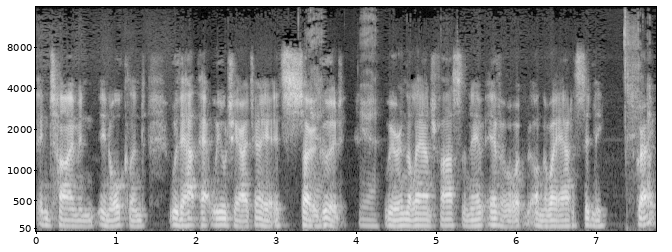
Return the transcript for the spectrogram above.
in time in, in Auckland without that wheelchair. I tell you, it's so Yeah. good. Yeah. We were in the lounge faster than ever on the way out of Sydney. Great.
